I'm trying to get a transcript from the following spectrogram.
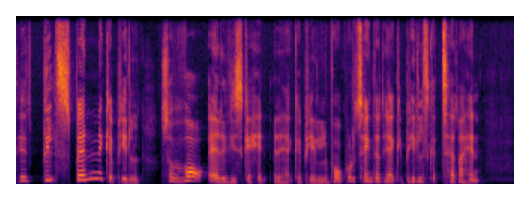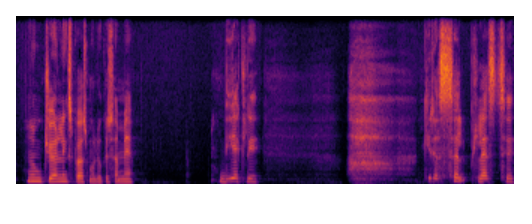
Det er et vildt spændende kapitel. Så hvor er det, vi skal hen med det her kapitel? Hvor kunne du tænke dig, at det her kapitel skal tage dig hen? Nogle journaling-spørgsmål, du kan tage med. Virkelig giv dig selv plads til,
